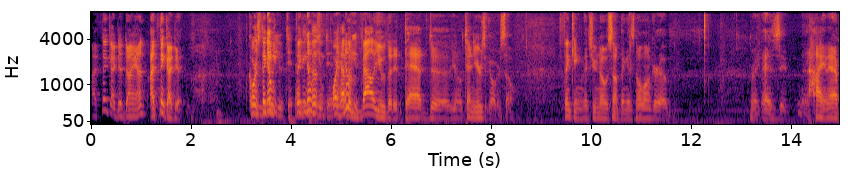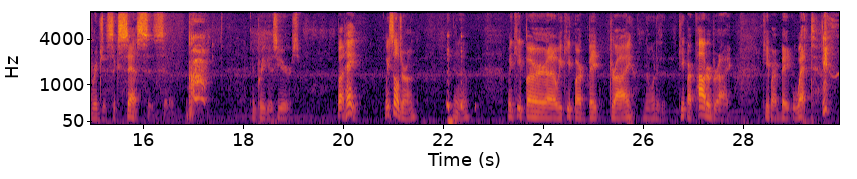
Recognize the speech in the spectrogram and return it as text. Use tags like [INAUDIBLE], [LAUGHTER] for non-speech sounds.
I think I did, Diane. I think I did. Of course, I know thinking, you did. I thinking know you doesn't did. quite I have know the you did. value that it had, uh, you know, ten years ago or so. Thinking that you know something is no longer a right as uh, high an average of success as uh, in previous years. But hey, we soldier on. You know, we keep our uh, we keep our bait dry. No, what is it? Keep our powder dry. Keep our bait wet. [LAUGHS]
